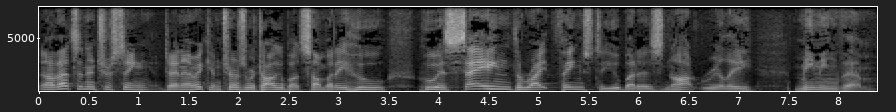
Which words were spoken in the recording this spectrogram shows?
Now, that's an interesting dynamic in terms of we're talking about somebody who, who is saying the right things to you, but is not really meaning them.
